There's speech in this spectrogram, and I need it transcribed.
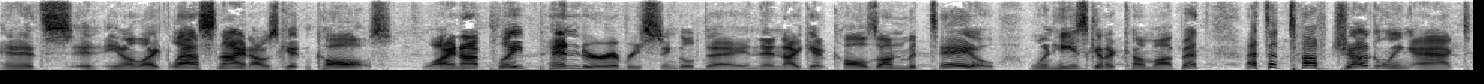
And it's it, you know like last night I was getting calls. Why not play Pinder every single day? And then I get calls on Mateo when he's going to come up. That that's a tough juggling act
